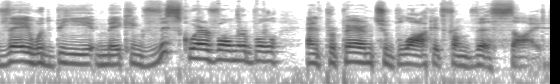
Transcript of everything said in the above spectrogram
they would be making this square vulnerable and preparing to block it from this side.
